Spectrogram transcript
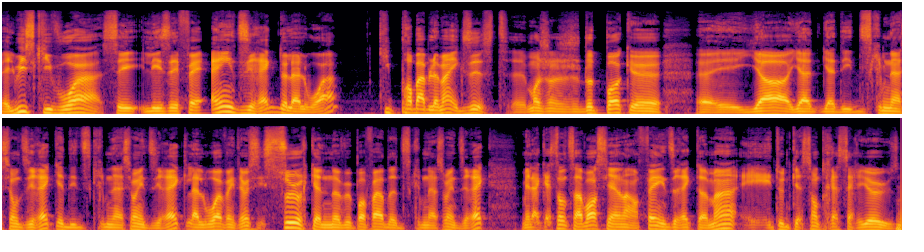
mais lui, ce qu'il voit, c'est les effets indirects de la loi qui probablement existent. Euh, moi, je, je doute pas que euh, il y, a, y, a, y a des discriminations directes, il y a des discriminations indirectes. La loi 21, c'est sûr qu'elle ne veut pas faire de discrimination indirecte, mais la question de savoir si elle en fait indirectement est une question très sérieuse.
